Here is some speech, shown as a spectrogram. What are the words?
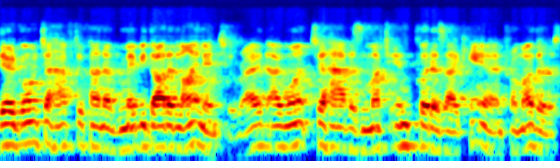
they're going to have to kind of maybe dotted line into, right? I want to have as much input as I can from others.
